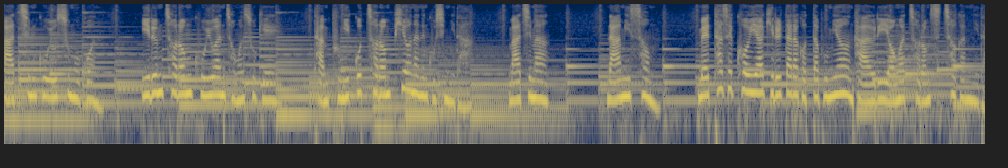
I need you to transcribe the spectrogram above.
아침 고요 수목원. 이름처럼 고요한 정원 속에 단풍이 꽃처럼 피어나는 곳입니다. 마지막, 남이섬. 메타세코이아 길을 따라 걷다 보면 가을이 영화처럼 스쳐갑니다.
